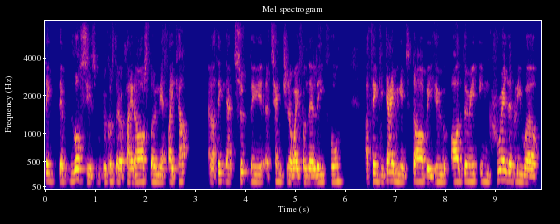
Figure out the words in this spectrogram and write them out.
they, their losses because they were playing Arsenal in the FA Cup and I think that took the attention away from their league form. I think a game against Derby, who are doing incredibly well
